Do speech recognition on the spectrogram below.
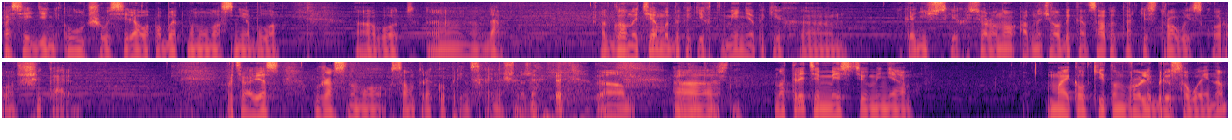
по сей день лучшего сериала по Бэтмену у нас не было. А, вот, э, да. От главной темы до каких-то менее таких э, иконических, все равно от начала до конца этот оркестровый скор, он шикарен. Противовес ужасному саундтреку Принца, конечно же. А, на третьем месте у меня Майкл Китон в роли Брюса Уэйна.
